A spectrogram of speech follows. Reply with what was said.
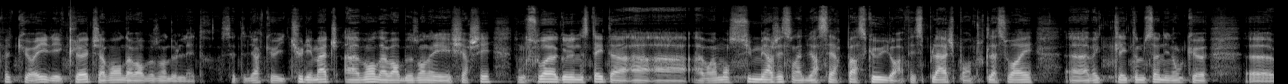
En fait, Curry, il est clutch avant d'avoir besoin de l'être. C'est-à-dire qu'il tue les matchs avant d'avoir besoin d'aller les chercher. Donc, soit Golden State a, a, a, vraiment submergé son adversaire parce qu'il aura fait splash pendant toute la soirée avec Clay Thompson. Et donc, euh,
